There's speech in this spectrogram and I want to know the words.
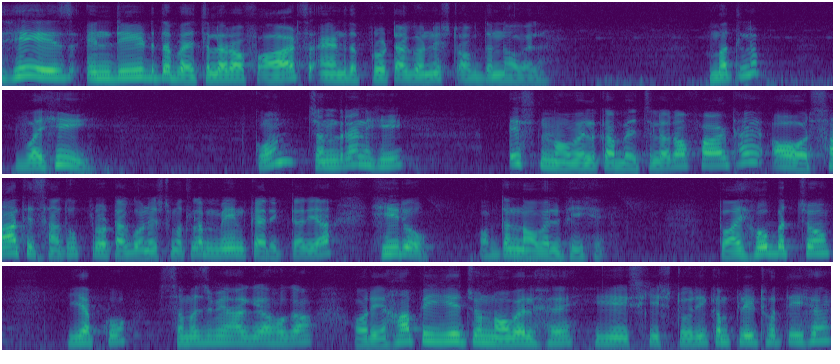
He is indeed the bachelor of arts and the protagonist of the novel मतलब वही कौन? चंद्रन ही इस नावल का बैचलर ऑफ़ आर्ट है और साथ ही साथ वो प्रोटागोनिस्ट मतलब मेन कैरेक्टर या हीरो ऑफ़ द नावल भी है। तो आई होप बच्चों, ये आपको समझ में आ गया होगा। और यहाँ पे ये जो नावल है, ये इसकी स्टोरी कंप्लीट होती है।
